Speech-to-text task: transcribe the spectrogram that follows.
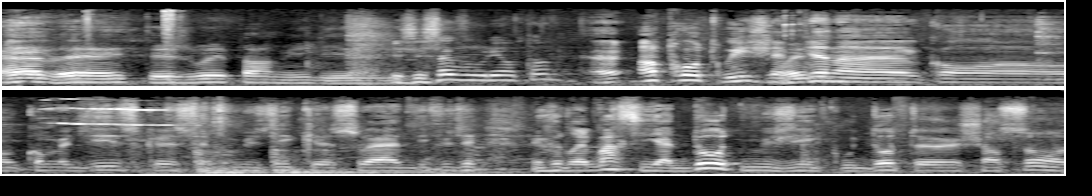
ouais. avec tes jouets par milliers. Et c'est ça que vous voulez entendre? Euh, entre autres, oui, j'aime Oui. bien euh, qu'on me dise que cette musique soit diffusée. Mais je voudrais voir s'il y a d'autres musiques ou d'autres euh, chansons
